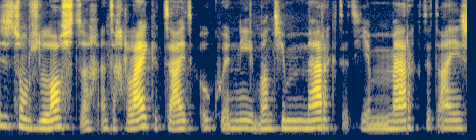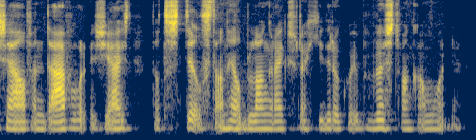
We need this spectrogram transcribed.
is het soms lastig en tegelijkertijd ook weer niet, want je merkt het. Je merkt het aan jezelf en daarvoor is juist dat stilstaan heel belangrijk, zodat je er ook weer bewust van kan worden.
